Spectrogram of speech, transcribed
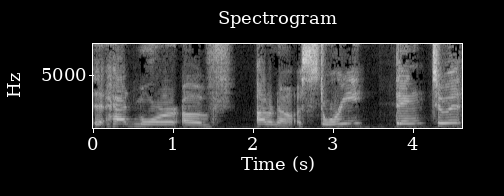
it had more of I don't know a story thing to it.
